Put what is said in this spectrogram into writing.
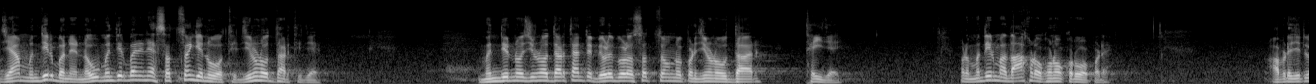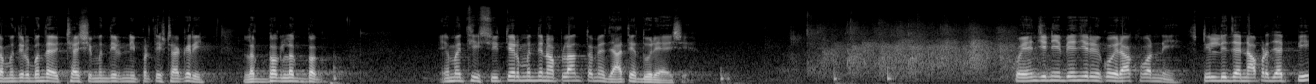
જ્યાં મંદિર બને, નવું મંદિર બને ને સત્સંગી નવો થઈ જીર્ણોદ્ધાર થઈ જાય. મંદિરનો જીર્ણોદ્ધાર થાય તો બેળો બેળો સત્સંગનો પણ જીર્ણોદ્ધાર થઈ જાય. પણ મંદિરમાં દાખલો ઘણો કરવો પડે. આપણે જેટલા મંદિરો બંધાય, અઠ્યાસી મંદિરની પ્રતિષ્ઠા કરી, લગભગ લગભગ, એમાંથી સિત્તેર મંદિરના પ્લાન તો મેં જાતે દોર્યા છે કોઈ એન્જિનિયર, બેન્જિનિયર કોઈ રાખવાનું નહીં. સ્ટીલ ડિઝાઇન આપણે જ આપીએ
